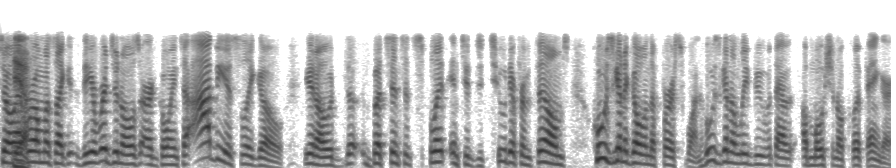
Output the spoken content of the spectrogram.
So Yeah. everyone was like, the originals are going to obviously go, you know, the, but since it's split into two different films, who's going to go in the first one? Who's going to leave you with that emotional cliffhanger?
